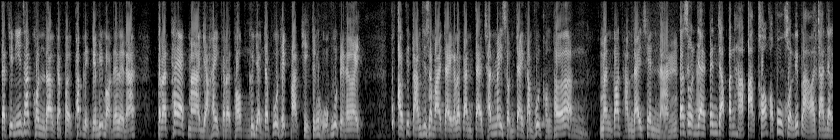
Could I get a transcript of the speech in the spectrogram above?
แต่ทีนี้ถ้าคนเราจะเปิด public เดี๋ยวพี่บอกได้เลยนะ กระแทกมาอย่าให้กระทบ คืออยากจะพูดให้ปากฉีกถึงหูพูดไปเลย เอาที่ตามที่สบายใจกันแล้วกัน แต่ฉันไม่สนใจคำพูดของเธออ มันก็ทำได้เช่นนั้นแต่ส่วนใหญ่เป็นจากปัญหาปากท้องของผู้คนหรือเปล่าอาจารย์อย่าง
